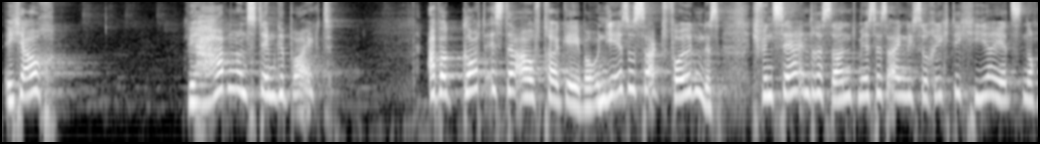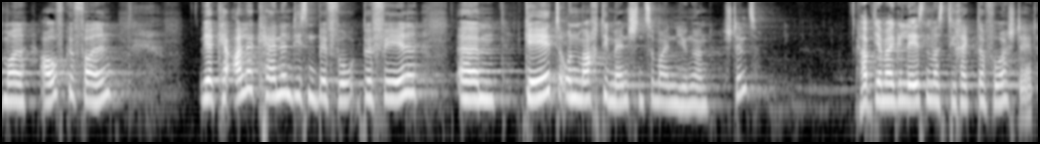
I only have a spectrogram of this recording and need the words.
Ich auch. Wir haben uns dem gebeugt. Aber Gott ist der Auftraggeber. Und Jesus sagt Folgendes. Ich finde es sehr interessant. Mir ist es eigentlich so richtig hier jetzt nochmal aufgefallen. Wir alle kennen diesen Befehl, ähm, geht und macht die Menschen zu meinen Jüngern. Stimmt's? Habt ihr mal gelesen, was direkt davor steht?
